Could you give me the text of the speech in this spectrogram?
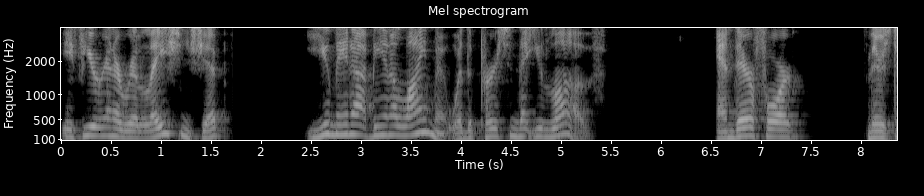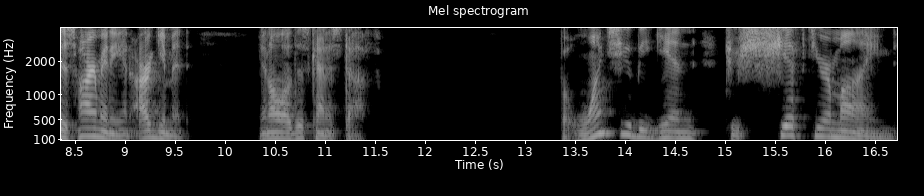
If you're in a relationship, you may not be in alignment with the person that you love. And therefore, There's disharmony and argument and all of this kind of stuff. But once you begin to shift your mind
